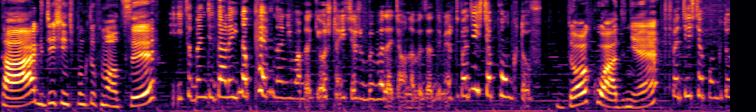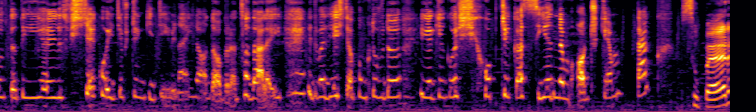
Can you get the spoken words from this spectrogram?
tak, 10 punktów mocy. I co będzie dalej? Na pewno nie mam takiego szczęścia, żeby wyleciał nowy zadymiarz. 20 punktów. Dokładnie. 20 punktów do tej e, wściekłej dziewczynki dziwnej. No dobra, co dalej? 20 punktów do jakiegoś chłopczyka z jednym oczkiem, tak? Super.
